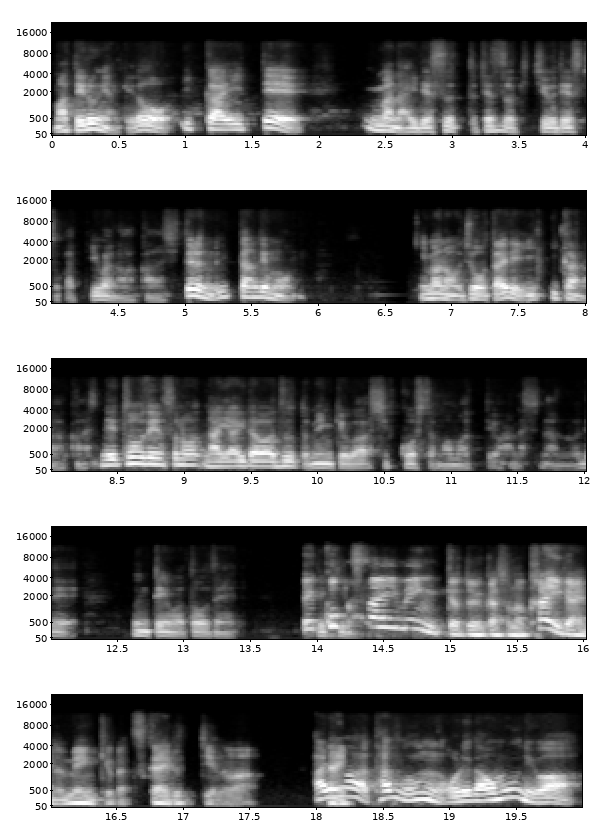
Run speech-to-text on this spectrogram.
待てるんやけど1回行って今ないですって手続き中ですとかって言わなあかんしって一旦でも今の状態で行かなあかんしで当然そのない間はずっと免許が失効したままっていう話なので運転は当然え国際免許というかその海外の免許が使えるっていうのは？あれは多分俺が思うには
